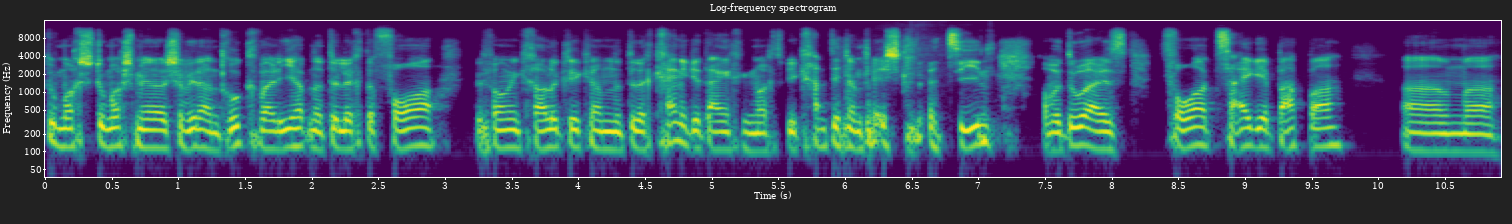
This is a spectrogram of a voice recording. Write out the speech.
Du machst, du machst mir schon wieder einen Druck, weil ich habe natürlich davor, bevor wir Carlo gekriegt haben, natürlich keine Gedanken gemacht, wie kann ich den am besten erziehen. Aber du als Vorzeige-Papa ähm,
